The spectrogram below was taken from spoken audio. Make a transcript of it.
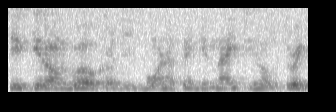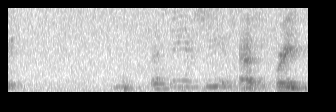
did get on the road because he was born, I think, in nineteen oh three. Let's see if she is. As a freedman.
